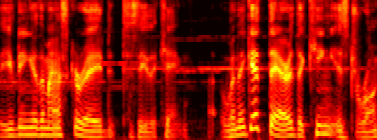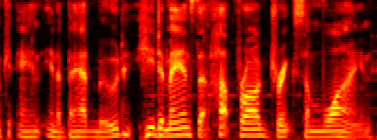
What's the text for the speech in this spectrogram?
the evening of the masquerade, to see the king. When they get there, the king is drunk and in a bad mood. He demands that Hop Frog drink some wine.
